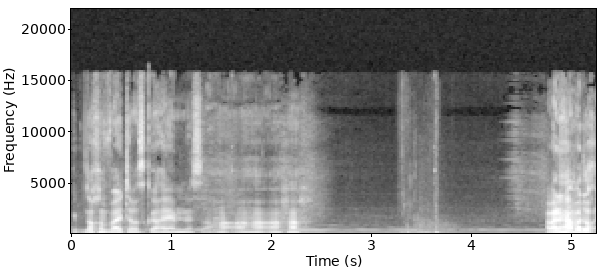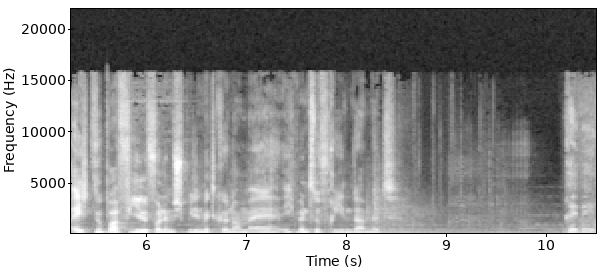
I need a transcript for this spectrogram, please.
Gibt noch ein weiteres Geheimnis. Aha, aha, aha. Aber dann haben wir doch echt super viel von dem Spiel mitgenommen, ey. Ich bin zufrieden damit. Revelio.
